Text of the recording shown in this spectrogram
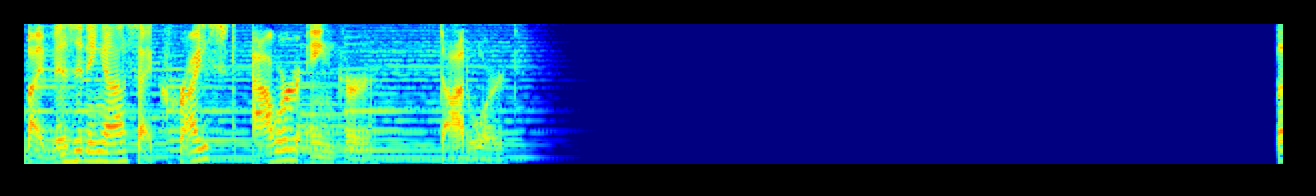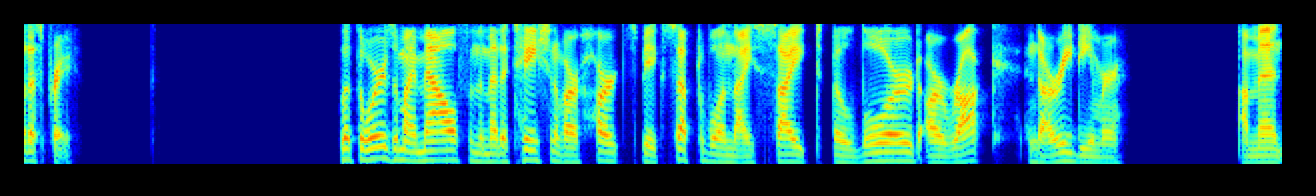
by visiting us at christouranchor.org. Let us pray. Let the words of my mouth and the meditation of our hearts be acceptable in thy sight, O Lord, our rock and our redeemer. Amen.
